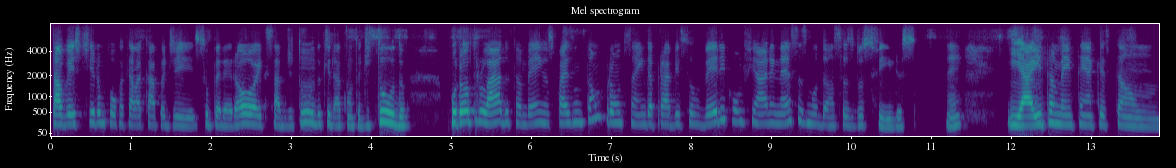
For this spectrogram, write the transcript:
talvez tira um pouco aquela capa de super-herói que sabe de tudo, que dá conta de tudo. Por outro lado, também, os pais não estão prontos ainda para absorver e confiarem nessas mudanças dos filhos, né? E aí também tem a questão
